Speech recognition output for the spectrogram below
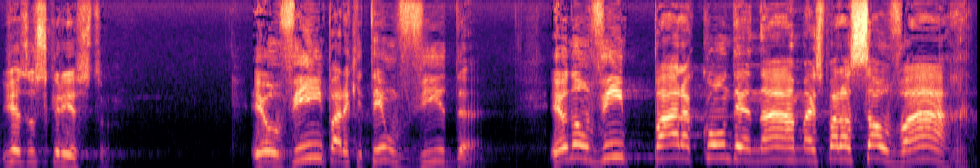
Jesus Cristo? Eu vim para que tenham vida. Eu não vim para condenar, mas para salvar.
